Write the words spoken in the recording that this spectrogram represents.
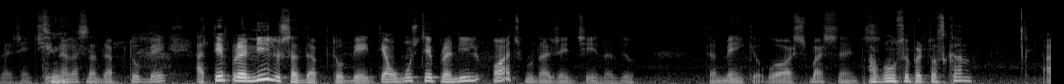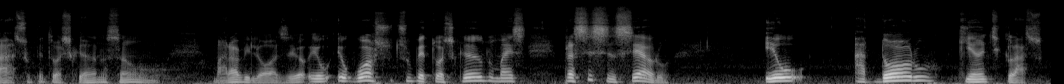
Na Argentina sim, ela sim. se adaptou bem. A Tempranilho se adaptou bem. Tem alguns Tempranilho ótimos na Argentina, viu? Também que eu gosto bastante. Algum super toscano? Ah, super toscano são maravilhosos. Eu, eu, eu gosto de super toscano, mas, para ser sincero, eu adoro Chianti clássico.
